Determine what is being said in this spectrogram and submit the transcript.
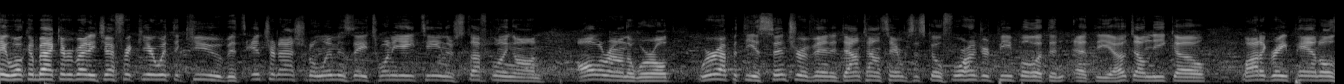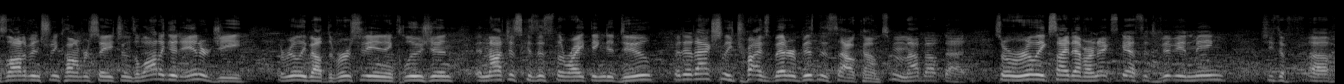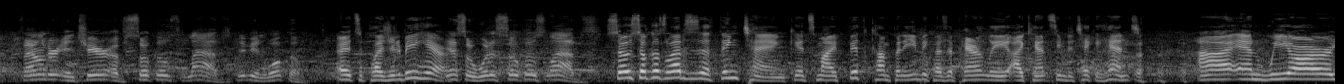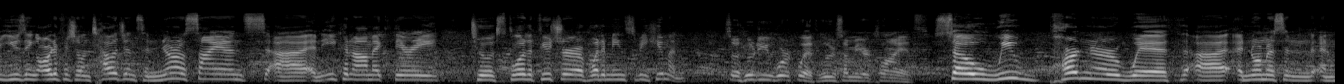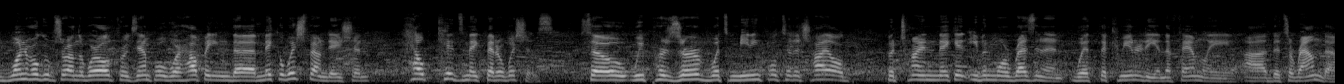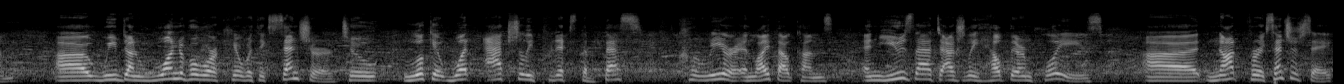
Hey, welcome back everybody. Jeff Frick here with theCUBE. It's International Women's Day 2018. There's stuff going on all around the world. We're up at the Accenture event at downtown San Francisco, 400 people at the, at the Hotel Nikko. A lot of great panels, a lot of interesting conversations, a lot of good energy really about diversity and inclusion, and not just because it's the right thing to do, but it actually drives better business outcomes. Hmm, how about that? So we're really excited to have our next guest, it's Vivienne Ming. She's a uh, founder and chair of Socos Labs. Vivienne, welcome. It's a pleasure to be here. Yeah, so what is Socos Labs? So Socos Labs is a think tank. It's my fifth company because apparently I can't seem to take a hint. uh, and we are using artificial intelligence and neuroscience uh, and economic theory to explore the future of what it means to be human. So who do you work with? Who are some of your clients? So we partner with uh, enormous and, and wonderful groups around the world. For example, we're helping the Make-A-Wish Foundation help kids make better wishes. So we preserve what's meaningful to the child, but try and make it even more resonant with the community and the family uh, that's around them. Uh, we've done wonderful work here with Accenture to look at what actually predicts the best career and life outcomes and use that to actually help their employees, uh, not for Accenture's sake,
